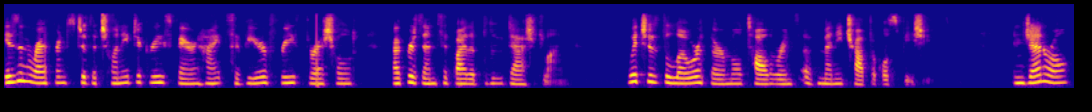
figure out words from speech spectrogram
is in reference to the 20 degrees Fahrenheit severe freeze threshold represented by the blue dashed line which is the lower thermal tolerance of many tropical species. In general,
